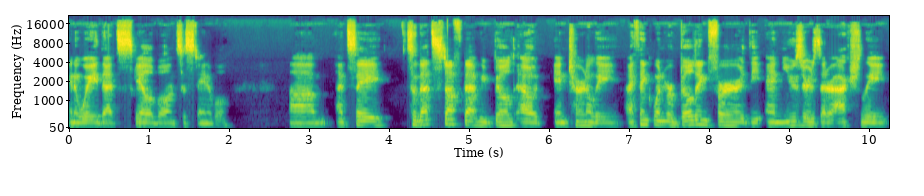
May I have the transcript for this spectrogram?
in a way that's scalable and sustainable. Um, I'd say so that's stuff that we build out internally. I think when we're building for the end users that are actually,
